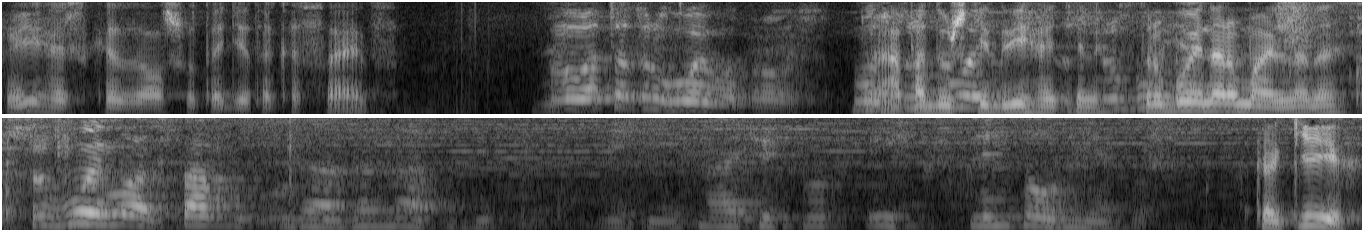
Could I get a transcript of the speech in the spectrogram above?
Игорь сказал, что-то где-то касается. Ну, это другой вопрос. Ну, а подушки трубой- двигателя. С С трубой нормально, да? С трубой, Макс, там Да, зажато. Эти, их надо чуть... шплинтов нету. Каких?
